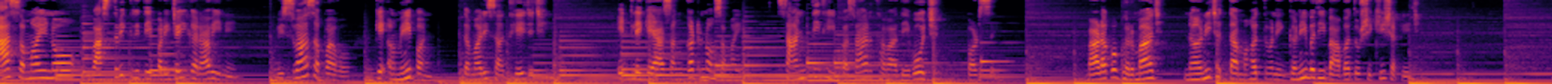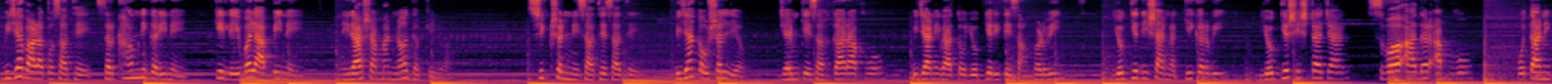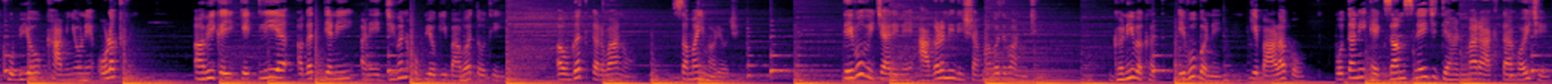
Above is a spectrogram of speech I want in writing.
આ સમયનો વાસ્તવિક રીતે પરિચય કરાવીને વિશ્વાસ અપાવો કે અમે પણ તમારી સાથે જ છીએ. એટલે કે આ સંકટનો સમય શાંતિથી પસાર થવા દેવો જ પડશે. બાળકો ઘરમાં જ નાની છતાં મહત્વની ઘણી બધી બાબતો શીખી શકે છે. બીજા બાળકો સાથે સરખામણી કરીને કે લેબલ આપીને નિરાશામાં ન ધકેલવા. શિક્ષણની સાથે સાથે બીજા કૌશલ્ય જેમ કે સહકાર આપવો, બીજાની વાતો યોગ્ય રીતે સાંભળવી, યોગ્ય દિશા નક્કી કરવી, યોગ્ય શિષ્ટાચાર, સ્વ આદર આપવો, પોતાની ખૂબીઓ, ખામીઓને ઓળખવી. આવી કઈ કેટલીય અગત્યની અને જીવન ઉપયોગી બાબતોથી અવગત કરવાનો સમય મળ્યો છે. તેવું વિચારીને આગળની દિશામાં વધવાનું છે. ઘણી વખત એવું બને કે બાળકો પોતાની એક્ઝામ્સને જ ધ્યાનમાં રાખતા હોય છે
